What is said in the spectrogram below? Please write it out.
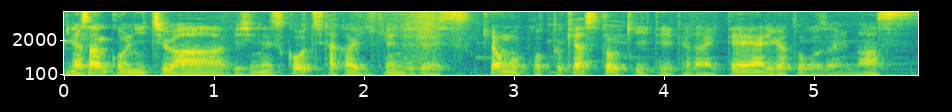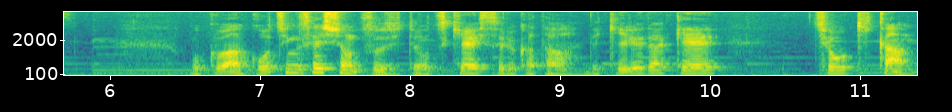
皆さんこんにちは。ビジネスコーチ高木健二です。今日もポッドキャストを聞いていただいてありがとうございます。僕はコーチングセッションを通じてお付き合いする方はできるだけ長期間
